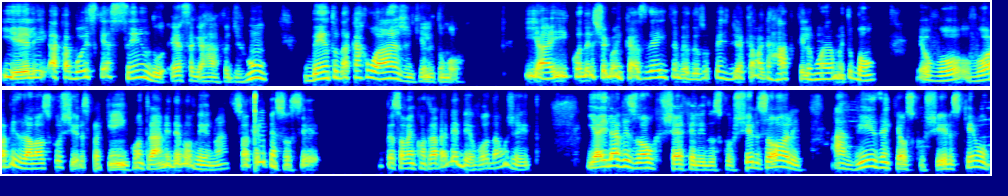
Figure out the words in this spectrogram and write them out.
e ele acabou esquecendo essa garrafa de rum dentro da carruagem que ele tomou. E aí, quando ele chegou em casa, eita, meu Deus, eu perdi aquela garrafa, aquele rum era muito bom. Eu vou, vou avisar lá os cocheiros para quem encontrar me devolver, não é? Só que ele pensou, se o pessoal vai encontrar, vai beber, eu vou dar um jeito. E aí ele avisou ao chefe ali dos cocheiros, olhe, avisem aqui aos cocheiros que eu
